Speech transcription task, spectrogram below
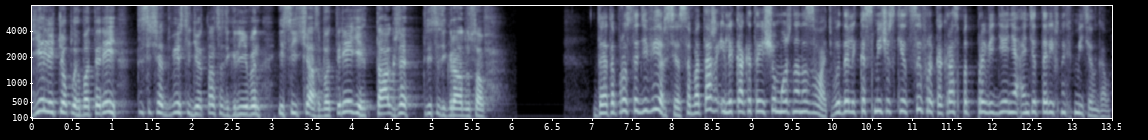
еле теплых батарей 1219 гривен. И сейчас батареи также 30 градусов. Да это просто диверсия, саботаж или как это еще можно назвать. Выдали космические цифры как раз под проведение антитарифных митингов.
